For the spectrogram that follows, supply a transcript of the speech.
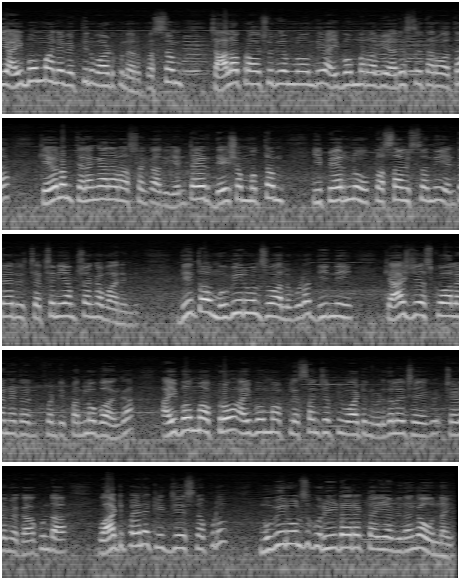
ఈ ఐబొమ్మ అనే వ్యక్తిని వాడుకున్నారు. ప్రస్తుతం చాలా ప్రాచుర్యంలో ఉంది. ఐబొమ్మ రవి అరెస్ట్ తర్వాత కేవలం తెలంగాణ రాష్ట్రం కాదు ఎంటైర్ దేశం మొత్తం ఈ పేరును ప్రస్తావిస్తుంది. ఎంటైర్ చర్చనీయాంశంగా మారింది. దీంతో మూవీ రూల్స్ వాళ్ళు కూడా దీన్ని క్యాష్ చేసుకోవాలనేటటువంటి పనిలో భాగంగా ఐబొమ్మ ప్రో ఐబొమ్మ ప్లస్ అని చెప్పి వాటిని విడుదల చేయ- చేయడమే కాకుండా వాటిపైన క్లిక్ చేసినప్పుడు మూవీ రూల్స్కు రీడైరెక్ట్ అయ్యే విధంగా ఉన్నాయి.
